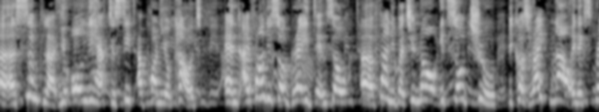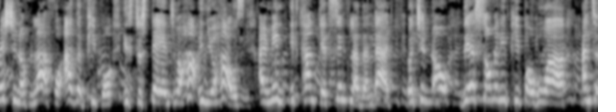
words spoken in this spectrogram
uh, simpler. You only have to sit upon your couch. And I found it so great and so uh, funny. But you know, it's so true because right now, an expression of love for other people is to stay in your, in your house. I mean, it can't get simpler than that. But you know, there are so many people who are under,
